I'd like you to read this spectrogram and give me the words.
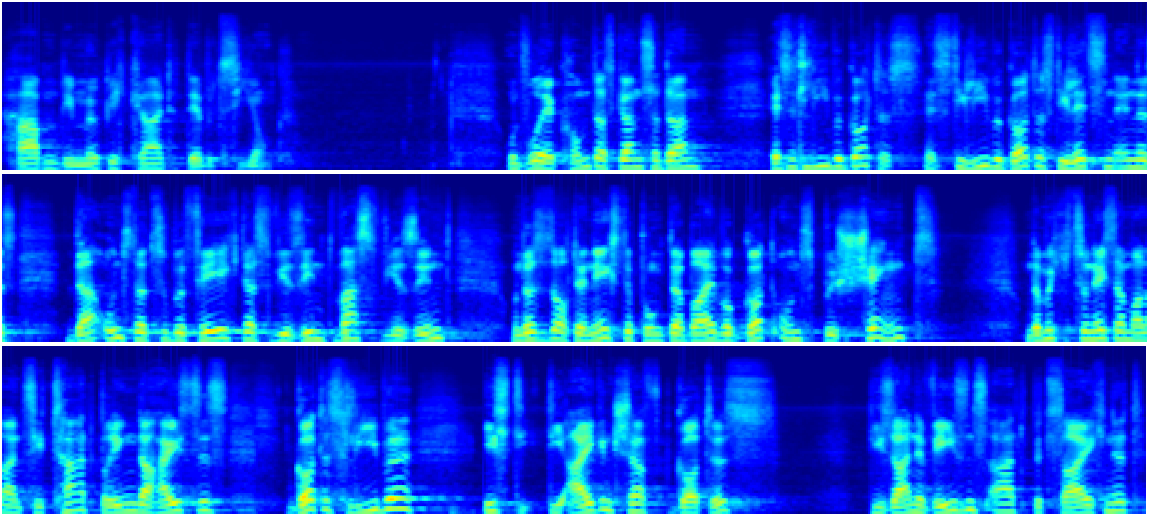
haben die Möglichkeit der Beziehung. Und woher kommt das Ganze dann? Es ist Liebe Gottes. Es ist die Liebe Gottes, die letzten Endes da uns dazu befähigt, dass wir sind, was wir sind. Und das ist auch der nächste Punkt dabei, wo Gott uns beschenkt und da möchte ich zunächst einmal ein Zitat bringen. Da heißt es, Gottes Liebe ist die Eigenschaft Gottes, die seine Wesensart bezeichnet,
